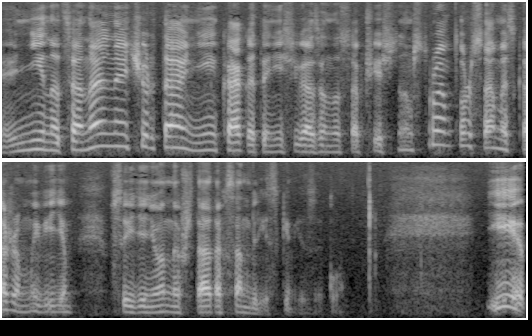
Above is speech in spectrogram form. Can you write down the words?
ни национальная черта, ни как это не связано с общественным строем. То же самое, скажем, мы видим в Соединенных Штатах с английским языком. И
